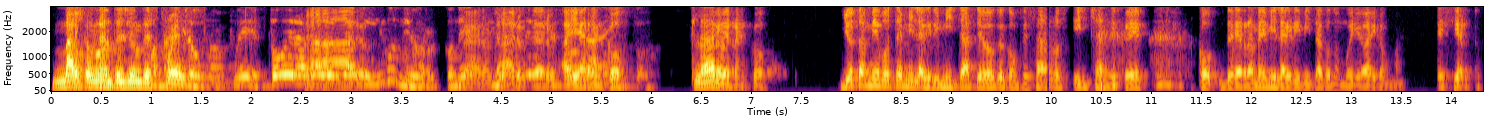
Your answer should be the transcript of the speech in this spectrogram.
marca un antes y un después. Iron Man, pues. Todo era Claro. Robert Downey Jr. Con él, Claro, si claro, claro. Ahí arrancó. esto. Claro, Ahí arrancó. Yo también boté mi lagrimita, tengo que confesar, los hinchas de Pep, derramé mi lagrimita cuando murió Iron Man, es cierto.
